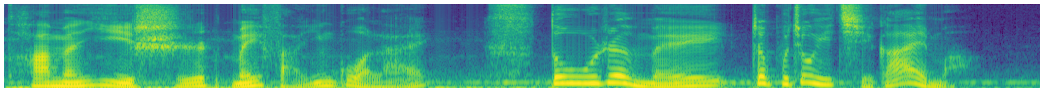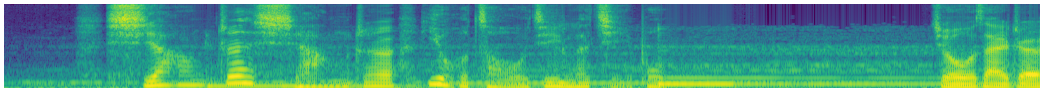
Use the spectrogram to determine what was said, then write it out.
他们一时没反应过来，都认为这不就一乞丐吗？想着想着，又走近了几步。就在这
